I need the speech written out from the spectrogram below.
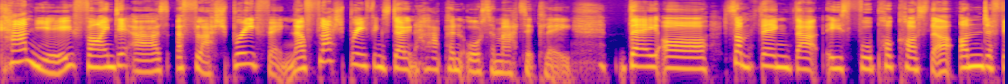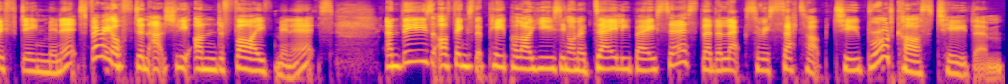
can you find it as a flash briefing? Now, flash briefings don't happen automatically. They are something that is for podcasts that are under 15 minutes, very often actually under five minutes. And these are things that people are using on a daily basis that Alexa is set up to broadcast to them.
